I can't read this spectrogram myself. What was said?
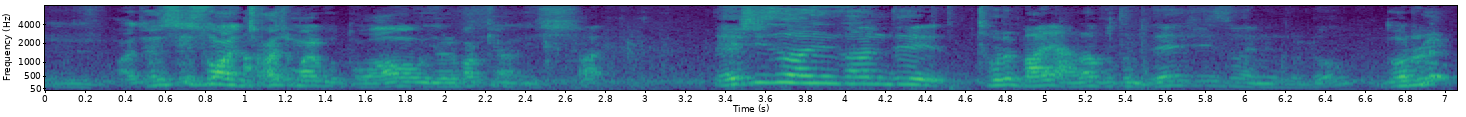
음, 아 헬시소환 하지 말고 또 아우 열받게 하네 씨. 아, 넷이서 하는 사람들 저를 많이 알아보던데 넷이서 하는 걸로. 너를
